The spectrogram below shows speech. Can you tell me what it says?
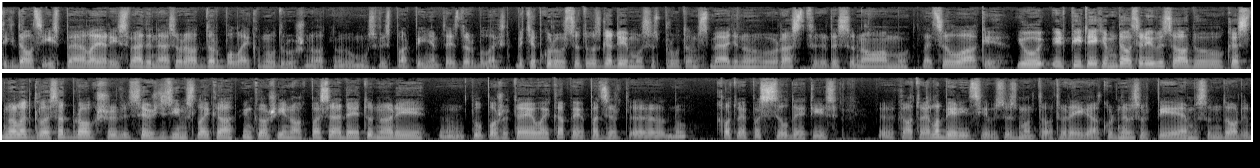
tik daudz izpēle, lai arī svētdienās varētu darba laiku nodrošināt. Nu, mums vispār pieņemtais darba laiks. Bet, jebkuros citos gadījumos, es, protams, mēģinu rast risinājumu, lai cilvēki, jo ir pietiekami daudz arī visādu, kas no Latgales atbraukšu, sevišķi zīmes laikā, vienkārši ienāk pasēdēt un arī nu, tū pašu tēju vai kapēju padzert, eh, nu, kaut vai pasildēties kaut vai labierīcības izmantot Rīgā, kur ne visur pieejamas un dārgi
